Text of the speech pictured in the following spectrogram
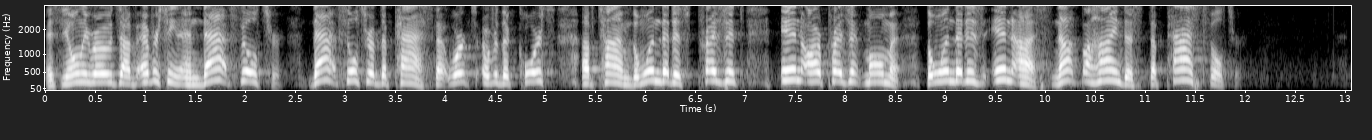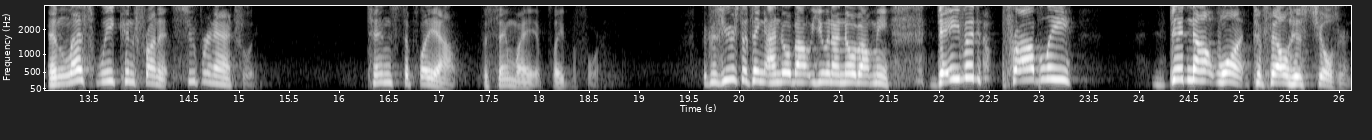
It's the only roads I've ever seen. And that filter, that filter of the past that works over the course of time, the one that is present in our present moment, the one that is in us, not behind us, the past filter, unless we confront it supernaturally, tends to play out the same way it played before. Because here's the thing I know about you and I know about me David probably did not want to fail his children.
